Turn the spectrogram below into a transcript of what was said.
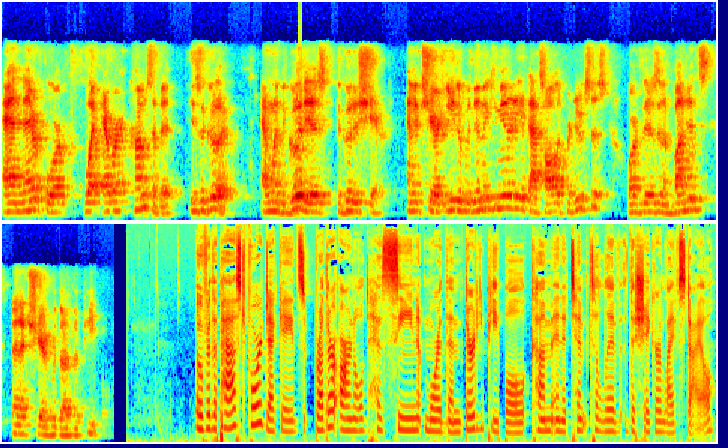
And therefore, whatever comes of it is a good. And when the good is, the good is shared. And it's shared either within the community, if that's all it produces, or if there's an abundance, then it's shared with other people. Over the past four decades, Brother Arnold has seen more than 30 people come and attempt to live the Shaker lifestyle.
